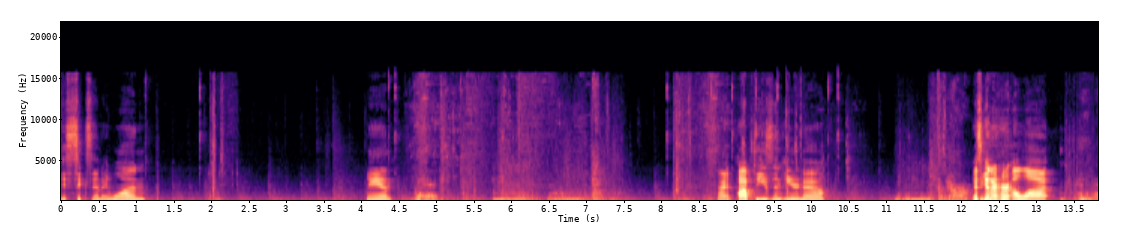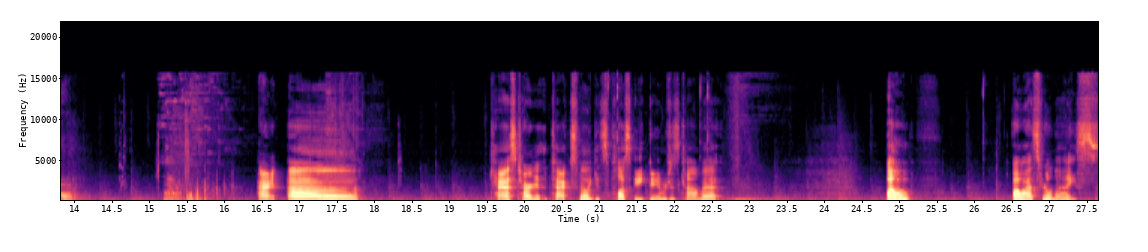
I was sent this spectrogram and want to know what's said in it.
A 6 and a 1. Man. Alright, pop these in here now. It's gonna hurt a lot. Alright, uh... Cast target attack spell gets plus 8 damage as combat. Oh! Oh, that's real nice.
